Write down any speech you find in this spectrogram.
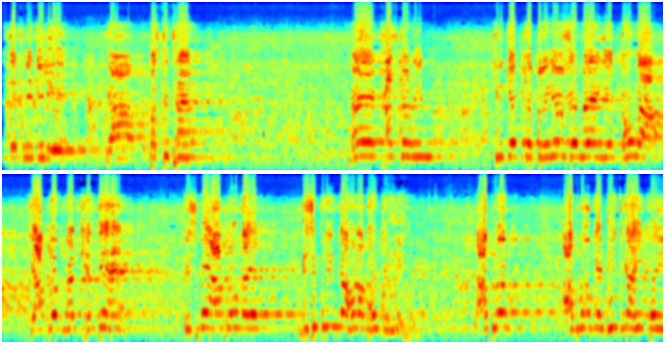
देखने के लिए यहाँ उपस्थित हैं। मैं खासकर इन क्रिकेट के प्लेयरों से मैं ये कहूँगा कि आप लोग मैच खेलते हैं तो इसमें आप लोगों का एक डिसिप्लिन का होना बहुत ज़रूरी है। आप लोग, आप लोगों के बीच का ही कोई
